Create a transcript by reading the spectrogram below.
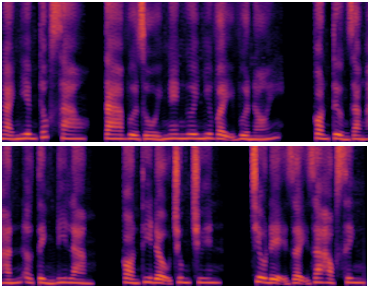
ngài nghiêm túc sao, ta vừa rồi nghe ngươi như vậy vừa nói, còn tưởng rằng hắn ở tỉnh đi làm, còn thi đậu trung chuyên, chiêu đệ dạy ra học sinh,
